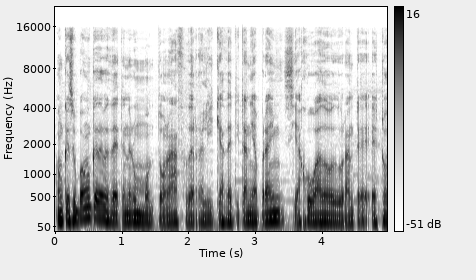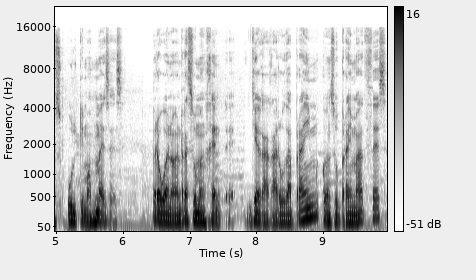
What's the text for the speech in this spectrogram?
Aunque supongo que debes de tener un montonazo de reliquias de Titania Prime si has jugado durante estos últimos meses. Pero bueno, en resumen gente, llega Garuda Prime con su Prime Access,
